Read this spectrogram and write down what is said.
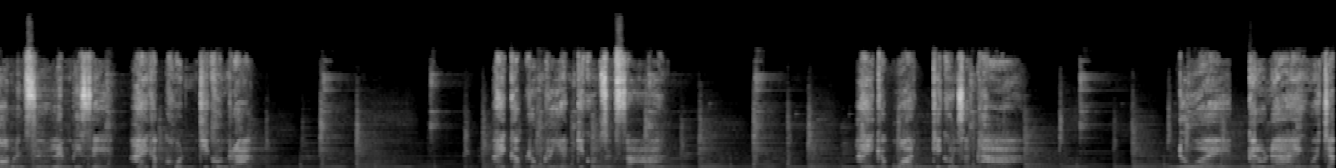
มอบหนังสือเล่มพิเศษให้กับคนที่คุณรัก ให้กับโรงเรียนที่คุณศึกษา ให้กับวัดที่คุณศรัทธา ด้วยกรุณาแห่งหัวใจ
